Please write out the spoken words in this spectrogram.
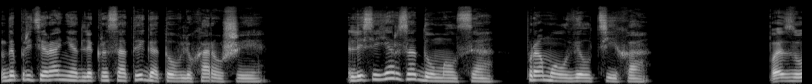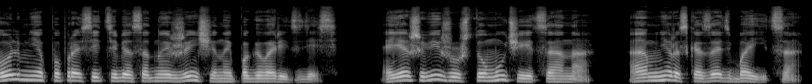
да притирания для красоты готовлю хорошие». Лисияр задумался, промолвил тихо. «Позволь мне попросить тебя с одной женщиной поговорить здесь. Я ж вижу, что мучается она, а мне рассказать боится.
